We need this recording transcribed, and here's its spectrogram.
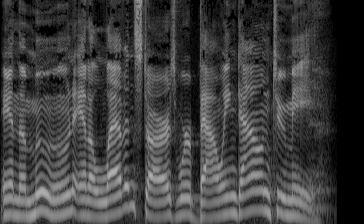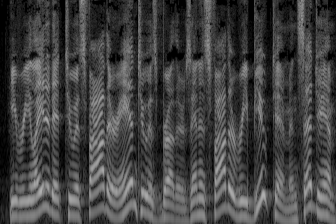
and the moon and eleven stars were bowing down to me. He related it to his father and to his brothers, and his father rebuked him and said to him,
